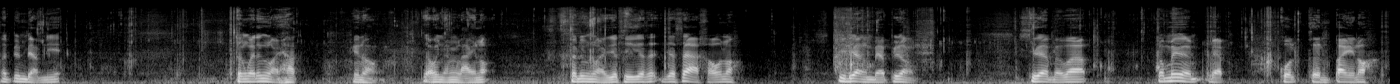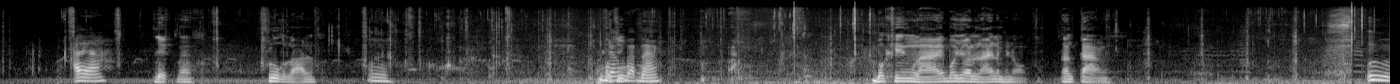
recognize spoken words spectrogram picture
มันเป็นแบบนี้ตั้งไว้ตั้งหน่อยหักพี่น้องจะเอาอย่างไรเนาะตั้งหน่อยจะถือจะจะซ่าเขาเนาะที่เรื่องแบบพี่น้องที่เรื่องแบบว่า ก็ไม่แบบกดเกินไปเนาะอะไรนะเด็กนะลูกหลานเรื่องแบบนั้น บกเคียงหลายบย้อนหลายนะพี่น้องกลางอืม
